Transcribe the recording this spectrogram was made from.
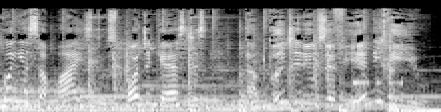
Conheça mais dos podcasts da Band News FM Rio.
